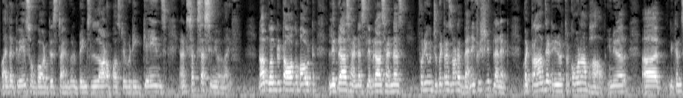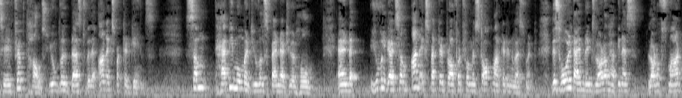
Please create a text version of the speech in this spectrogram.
by the grace of God, this time will brings a lot of positivity, gains and success in your life. Now I'm going to talk about Libra Ascendants. Libra Ascendants, for you, Jupiter is not a beneficiary planet, but transit in your Trikona Bhav, in your, uh, you can say, fifth house, you will blessed with unexpected gains. Some happy moment you will spend at your home and you will get some unexpected profit from a stock market investment. This whole time brings a lot of happiness, a lot of smart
